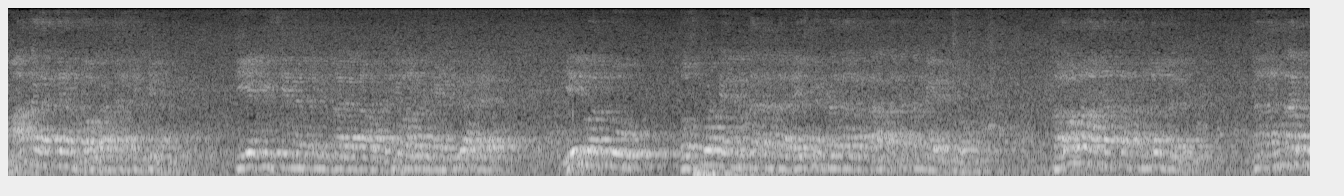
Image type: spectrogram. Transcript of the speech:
ಮಾತಾಡಕ್ಕೆ ನಮ್ಗೆ ಅವಕಾಶ ಸಿಕ್ಕಿಲ್ಲ. ಟಿ ಎ ಪಿ ಸಿ ಇದ್ದಾಗ ನಾವು ಹೇಳಿದ್ವಿ ಆದರೆ ಏನಿವತ್ತು ಹೊಸಕೋಟೆಯಲ್ಲಿರ್ತಕ್ಕಂಥ ರೈತ ಬೆಳೆದ ಸಹಕಾರ ಸಂಘ ಇತ್ತು. ಕರೋನಾ ಆದಂಥ ಸಂದರ್ಭದಲ್ಲಿ ನನ್ನ ಅಂದಾಜು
